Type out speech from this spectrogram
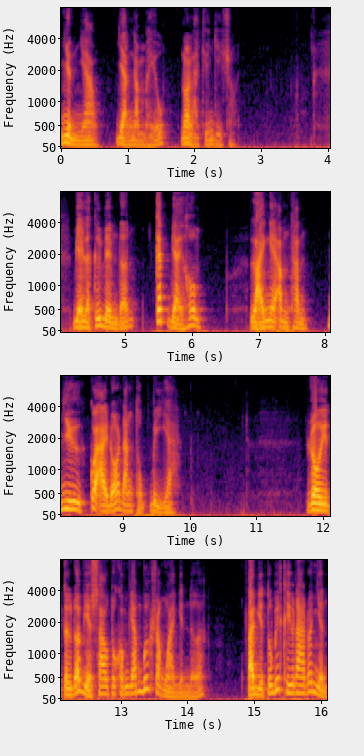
nhìn nhau và ngầm hiểu nó là chuyện gì rồi. Vậy là cứ đêm đến, cách vài hôm, lại nghe âm thanh như có ai đó đang thục pizza. Rồi từ đó về sau tôi không dám bước ra ngoài nhìn nữa. Tại vì tôi biết khi ra đó nhìn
